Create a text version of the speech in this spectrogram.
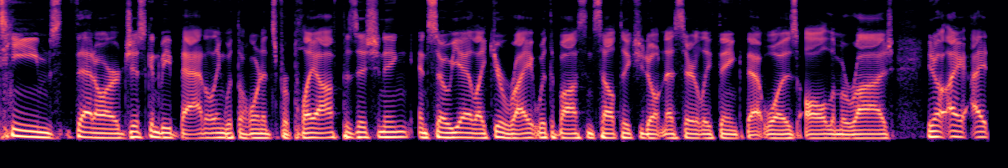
teams that are just going to be battling with the Hornets for playoff positioning. And so, yeah, like you're right with the Boston Celtics, you don't necessarily think that was all a mirage. You know, I I,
